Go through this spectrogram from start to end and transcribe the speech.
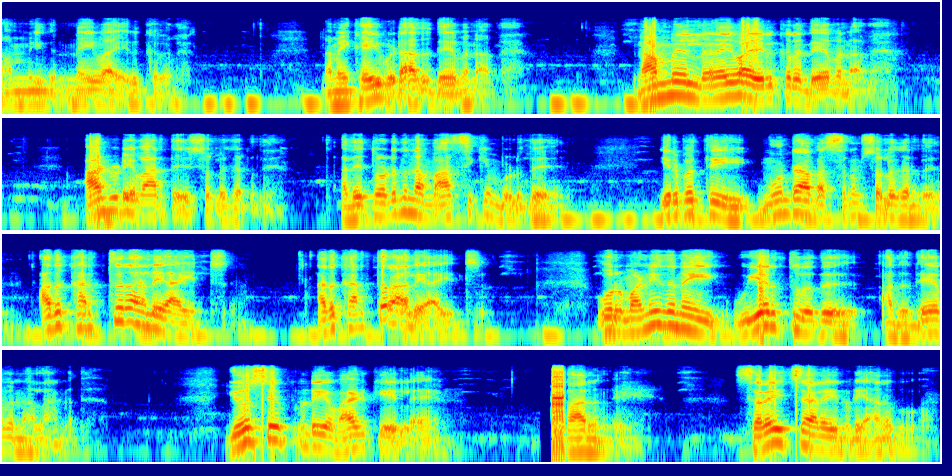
நம் மீது நினைவாய் இருக்கிறவர் நம்மை கைவிடாத தேவன் அவர் நம்மேல் நிறைவாய் இருக்கிற தேவன் அவர் ஆண்டுடைய வார்த்தையை சொல்லுகிறது அதை தொடர்ந்து நாம் வாசிக்கும் பொழுது இருபத்தி மூன்றாம் வசனம் சொல்லுகிறது அது கர்த்தராலே ஆயிற்று. அது கர்த்தராலே ஆயிற்று. ஒரு மனிதனை உயர்த்துவது அது தேவனாலானது. யோசேப்பினுடைய வாழ்க்கையில பாருங்கள் சிறைச்சாலையினுடைய அனுபவம்.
